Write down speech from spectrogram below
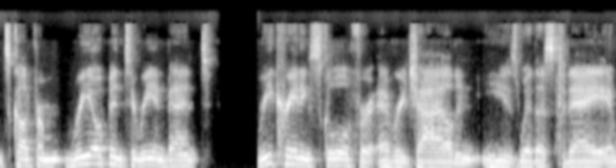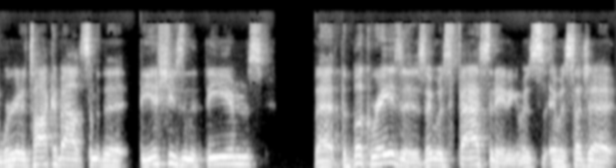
It's called from reopen to reinvent recreating school for every child and he is with us today. And we're going to talk about some of the the issues and the themes that the book raises. It was fascinating. It was it was such a,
